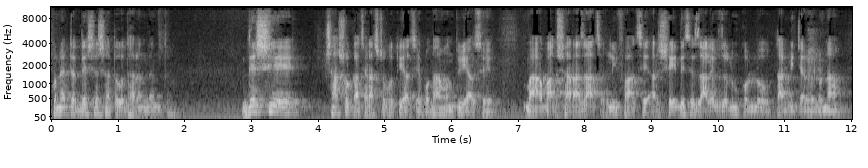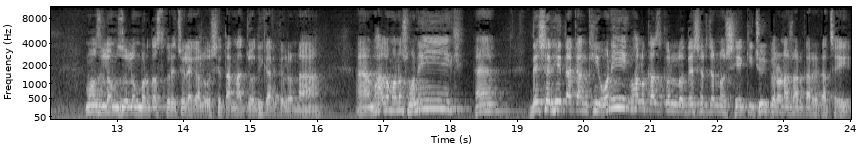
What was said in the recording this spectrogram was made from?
কোন একটা দেশের সাথে উদাহরণ দেন তো। দেশে শাসক আছে, রাষ্ট্রপতি আছে, প্রধানমন্ত্রী আছে, বা বাদশাহ রাজা আছে, খলিফা আছে, আর সেই দেশে জালেম জুলুম করল, তার বিচার হলো না। মজলুম জুলুম বরদাস্ত করে চলে গেল সে তার ন্যায্য অধিকার পেল না। আহ, ভালো মানুষ অনেক হ্যাঁ দেশের হিতাকাঙ্ক্ষী অনেক ভালো কাজ করল দেশের জন্য সে কিছুই পেল না সরকারের কাছে।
